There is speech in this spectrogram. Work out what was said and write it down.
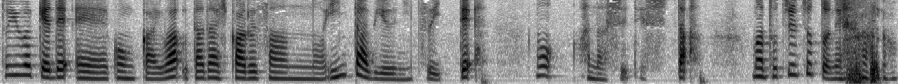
というわけで、えー、今回は宇多田ヒカルさんのインタビューについての話でした。まあ途中ちょっとね、あの、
